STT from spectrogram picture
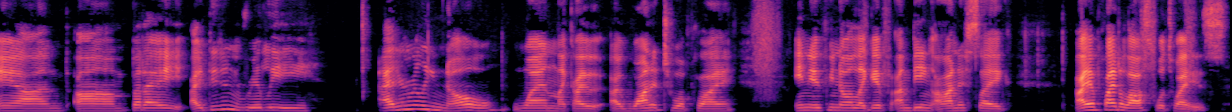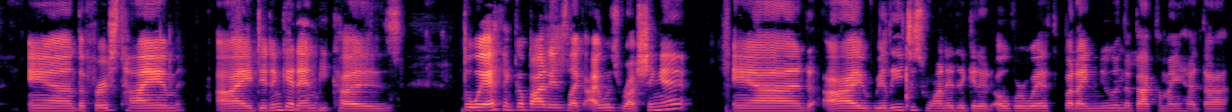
And um, but I I didn't really I didn't really know when like I I wanted to apply. And if you know like if I'm being honest like I applied to law school twice and the first time I didn't get in because the way I think about it is like I was rushing it and I really just wanted to get it over with, but I knew in the back of my head that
